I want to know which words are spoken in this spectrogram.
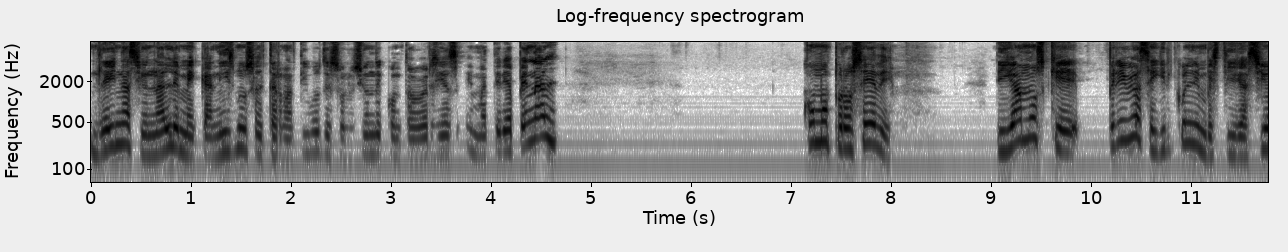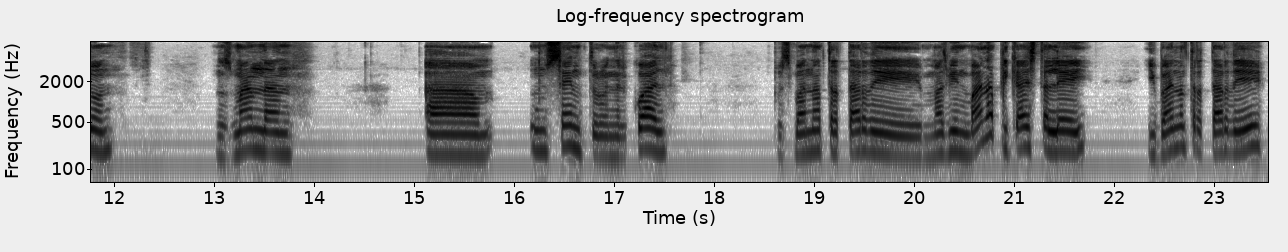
Ley Nacional de Mecanismos Alternativos de Solución de Controversias en materia penal. ¿Cómo procede? Digamos que previo a seguir con la investigación, nos mandan a un centro en el cual pues van a tratar de, más bien van a aplicar esta ley y van a tratar de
